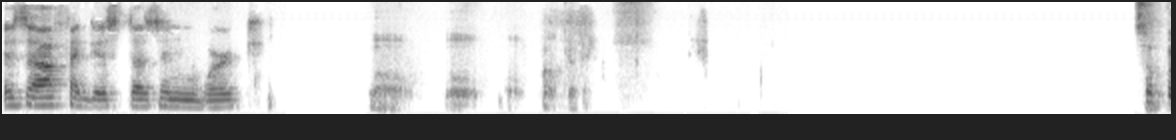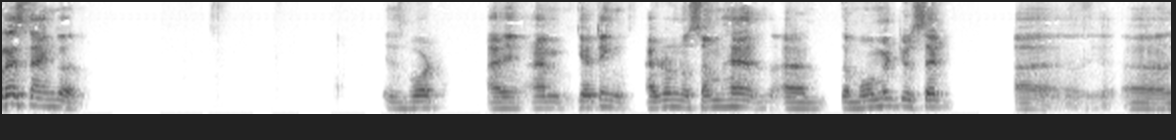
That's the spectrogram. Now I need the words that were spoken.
esophagus doesn't work. Oh, oh, oh okay. suppressed anger is what I am getting. I don't know. Somehow, uh, the moment you said, uh, uh,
